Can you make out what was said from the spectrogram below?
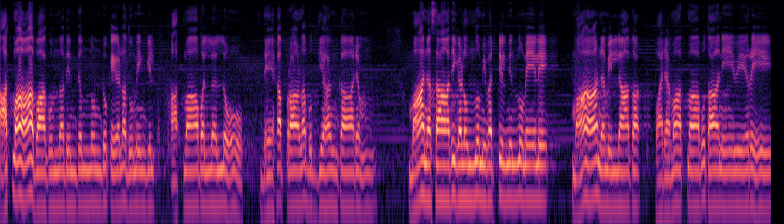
ആത്മാവാകുന്നതെന്തെന്നുണ്ടു കേളതുമെങ്കിൽ ആത്മാവല്ലല്ലോ ദേഹപ്രാണബുദ്ധ്യഹങ്കാരം. മാനസാദികളൊന്നും ഇവറ്റിൽ നിന്നുമേലെ മാനമില്ലാത്ത പരമാത്മാവു താനേ വേറെ.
